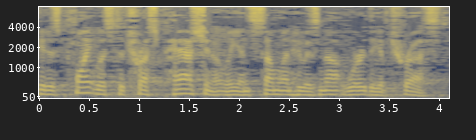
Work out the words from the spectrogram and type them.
It is pointless to trust passionately in someone who is not worthy of trust.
